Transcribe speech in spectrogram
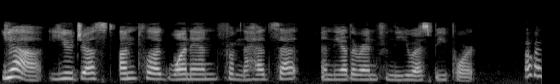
Yeah, you just unplug one end from the headset and the other end from the USB port. Okay.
